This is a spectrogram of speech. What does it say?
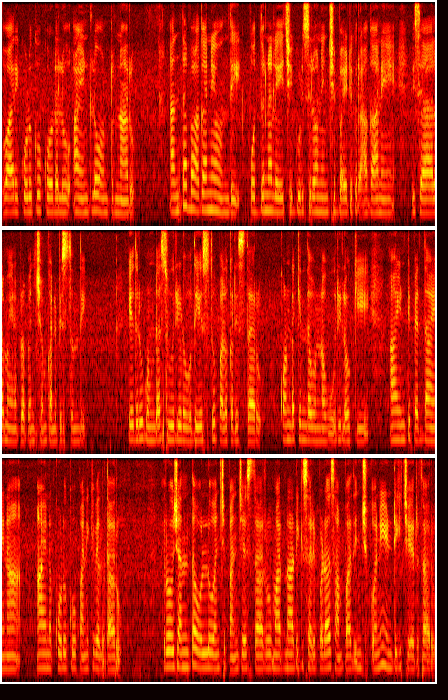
వారి కొడుకు కోడలు ఆ ఇంట్లో ఉంటున్నారు. అంతా బాగానే ఉంది. పొద్దున్న లేచి గుడిసెలో నుంచి బయటకు రాగానే విశాలమైన ప్రపంచం కనిపిస్తుంది. ఎదురుగుండా సూర్యుడు ఉదయిస్తూ పలకరిస్తారు. కొండ కింద ఉన్న ఊరిలోకి ఆ ఇంటి పెద్ద ఆయన ఆయన కొడుకు పనికి వెళ్తారు. రోజంతా ఒళ్ళు వంచి పనిచేస్తారు. మర్నాటికి సరిపడా సంపాదించుకొని ఇంటికి చేరుతారు.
